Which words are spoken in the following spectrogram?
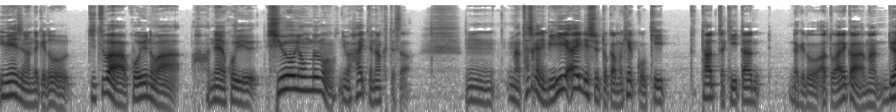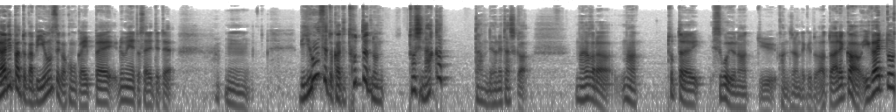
イメージなんだけど、実はこういうのは、ね、こういう主要4部門には入ってなくてさ、うん、まあ確かにビリー・アイリッシュとかも結構聞いてたっちゃ聞いたんだけど、あとあれか、まあ、デュアリパとかビヨンセが今回いっぱいルミネートされてて、うん。ビヨンセとかって撮ったの年なかったんだよね、確か。まあだから、まあ、撮ったらすごいよなっていう感じなんだけど、あとあれか、意外と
